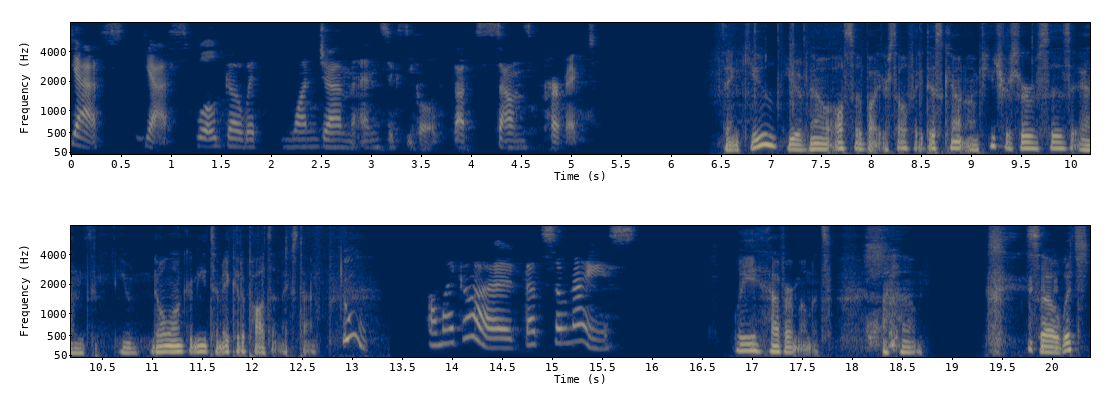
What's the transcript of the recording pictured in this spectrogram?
Yes, yes. We'll go with one gem and 60 gold. That sounds perfect. Thank you. You have now also bought yourself a discount on future services, and you no longer need to make a deposit next time. Oh my god, that's so nice. We have our moments. Um, so, which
